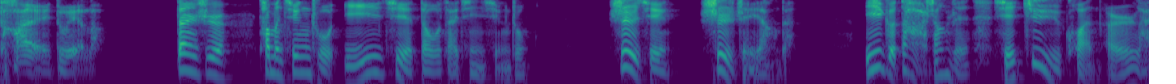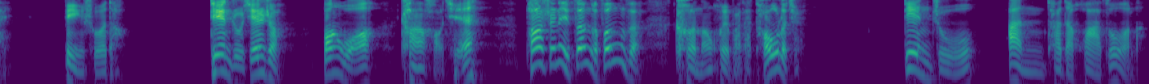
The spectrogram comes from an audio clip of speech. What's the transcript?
太对了。”但是。他们清楚，一切都在进行中，事情是这样的：一个大商人携巨款而来，并说道：“店主先生，帮我看好钱，怕是那三个疯子可能会把它偷了去。”店主按他的话做了。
